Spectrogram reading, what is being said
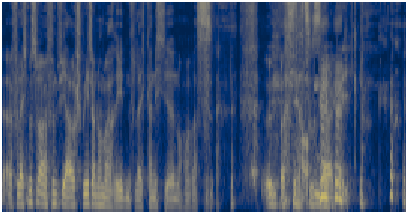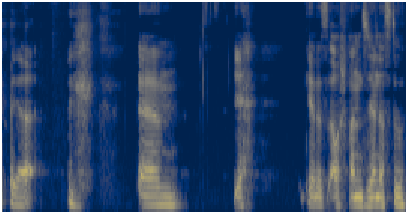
Äh, vielleicht müssen wir mal fünf Jahre später nochmal reden, vielleicht kann ich dir nochmal was, irgendwas ja, dazu sagen. ja. ähm, ja. Ja, das ist auch spannend zu hören, dass du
